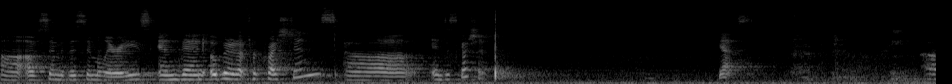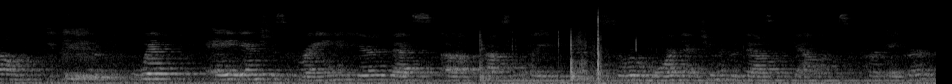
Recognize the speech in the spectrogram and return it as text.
uh, of some of the similarities, and then open it up for questions uh, and discussion. Yes? Um, with eight inches of rain a year, that's uh, approximately, it's a little more than 200,000 gallons per acre.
